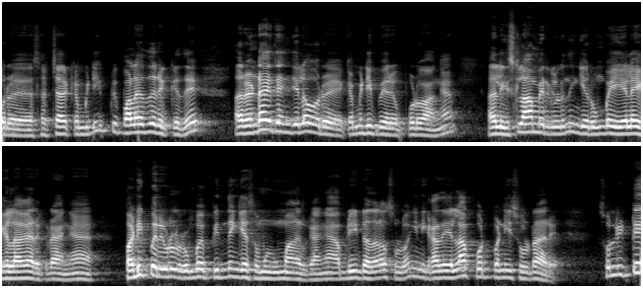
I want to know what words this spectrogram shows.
ஒரு சர்ச்சார் கமிட்டி இப்படி பல இது இருக்குது. அது ரெண்டாயிரத்தி அஞ்சில் ஒரு கமிட்டி பேர் போடுவாங்க. அதில் இஸ்லாமியர்கள் வந்து இங்கே ரொம்ப ஏழைகளாக இருக்கிறாங்க. படிப்பறிவில் ரொம்ப பின்தங்கிய சமூகமாக இருக்காங்க அப்படின்றதெல்லாம் சொல்லுவாங்க. இன்றைக்கி அதையெல்லாம் கோட் பண்ணி சொல்கிறாரு சொல்லிவிட்டு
